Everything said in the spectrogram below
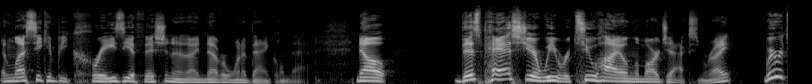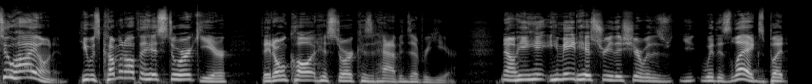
unless he can be crazy efficient, and I never want to bank on that. Now, this past year, we were too high on Lamar Jackson, right? We were too high on him. He was coming off a historic year. They don't call it historic because it happens every year. Now he he made history this year with his with his legs, but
